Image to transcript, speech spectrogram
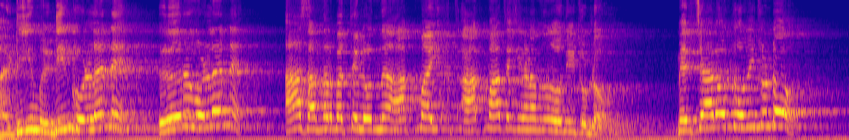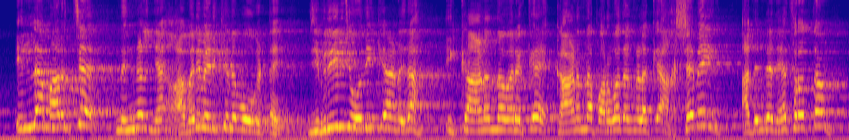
അടിയും ഇടിയും കൊള്ളന്നെ ഏറ് കൊള്ളന്നെ. ആ സന്ദർഭത്തിൽ ഒന്ന് ആത്മ ആത്മഹത്യ ചെയ്യണമെന്ന് തോന്നിയിട്ടുണ്ടോ? മരിച്ചാലോ എന്ന് തോന്നിയിട്ടുണ്ടോ? ഇല്ല മറിച്ച് നിങ്ങൾ ഞാൻ അവർ മരിക്കുന്ന പോകട്ടെ. ജിബ്രീൽ ചോദിക്കുകയാണ് ഇതാ ഈ കാണുന്നവരൊക്കെ കാണുന്ന പർവതങ്ങളൊക്കെ അക്ഷമയും അതിന്റെ നേതൃത്വം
